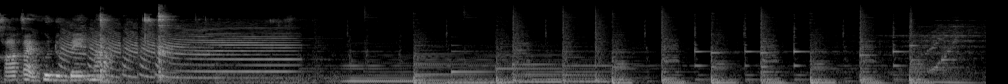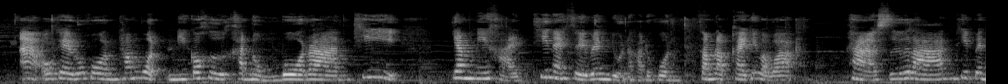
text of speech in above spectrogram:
ขาไก่คือดูเบสมาก เคทุกคนทั้งหมดนี้ก็คือขนมโบราณที่ยังมีขายที่ในเซเว่นอยู่นะคะทุกคนสำหรับใครที่แบบว่า หาซื้อร้านที่เป็น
